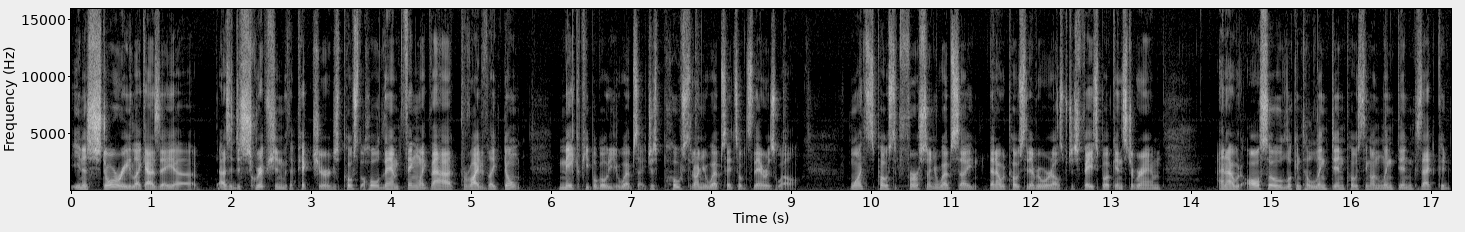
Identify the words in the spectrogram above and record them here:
in a story like as a uh, as a description with a picture. Just post the whole damn thing like that. Provide like don't make people go to your website. Just post it on your website so it's there as well. Once it's posted first on your website, then I would post it everywhere else, which is Facebook, Instagram, and I would also look into LinkedIn, posting on LinkedIn because that could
